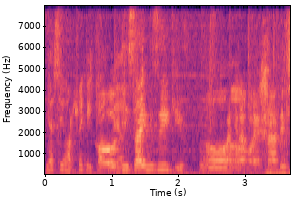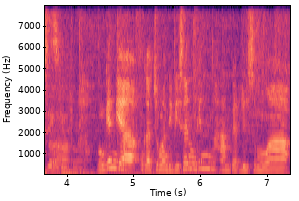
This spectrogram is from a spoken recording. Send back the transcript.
ya sih harusnya kayak gitu Kalau ya desain sih gitu. Oh. Banyak kalau yang kreatif sih Oh. gitu. mungkin ya nggak cuma di desain mungkin hampir di semua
